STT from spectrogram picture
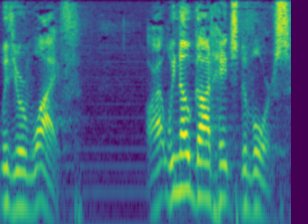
with your wife. All right, we know God hates divorce.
